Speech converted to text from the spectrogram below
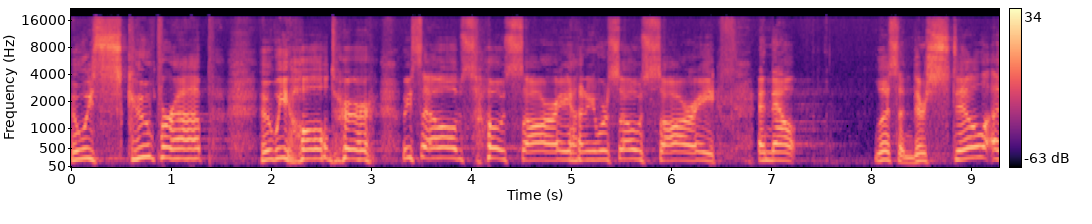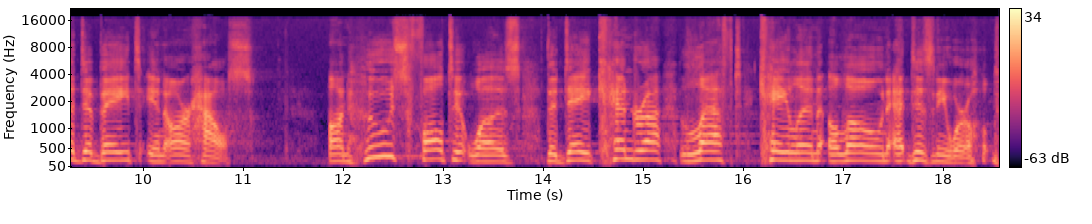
And we scoop her up and we hold her. We say, Oh, I'm so sorry, honey. We're so sorry. And now, listen, there's still a debate in our house on whose fault it was the day Kendra left Kaylin alone at Disney World.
